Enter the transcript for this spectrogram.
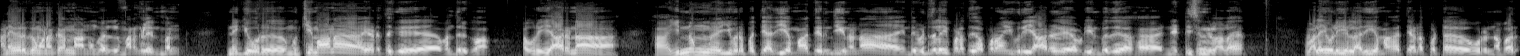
அனைவருக்கும் வணக்கம். நான் உங்கள் மரங்கள் என்பன். இன்னைக்கு ஒரு முக்கியமான இடத்துக்கு வந்திருக்கோம். அவர் யாருன்னா இன்னும் இவரை பற்றி அதிகமாக தெரிஞ்சுக்கணும்னா இந்த விடுதலை படத்துக்கு அப்புறம் இவர் யார் அப்படின்பதாக நெட்டிசன்களால் வலைவழிகள் அதிகமாக தேடப்பட்ட ஒரு நபர்.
